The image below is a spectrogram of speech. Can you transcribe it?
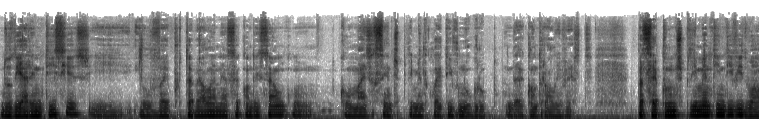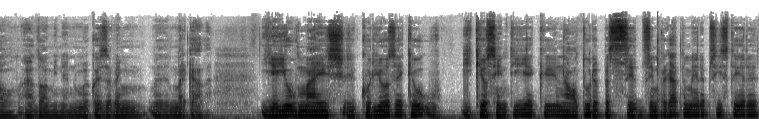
do Diário Notícias e, e, levei por tabela nessa condição com, com o mais recente despedimento coletivo no grupo da Control Invest. Passei por um despedimento individual à Domina, numa coisa bem uh, marcada. E aí o mais eh, curioso é que eu, e que eu senti é que na altura para ser desempregado também era preciso ter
